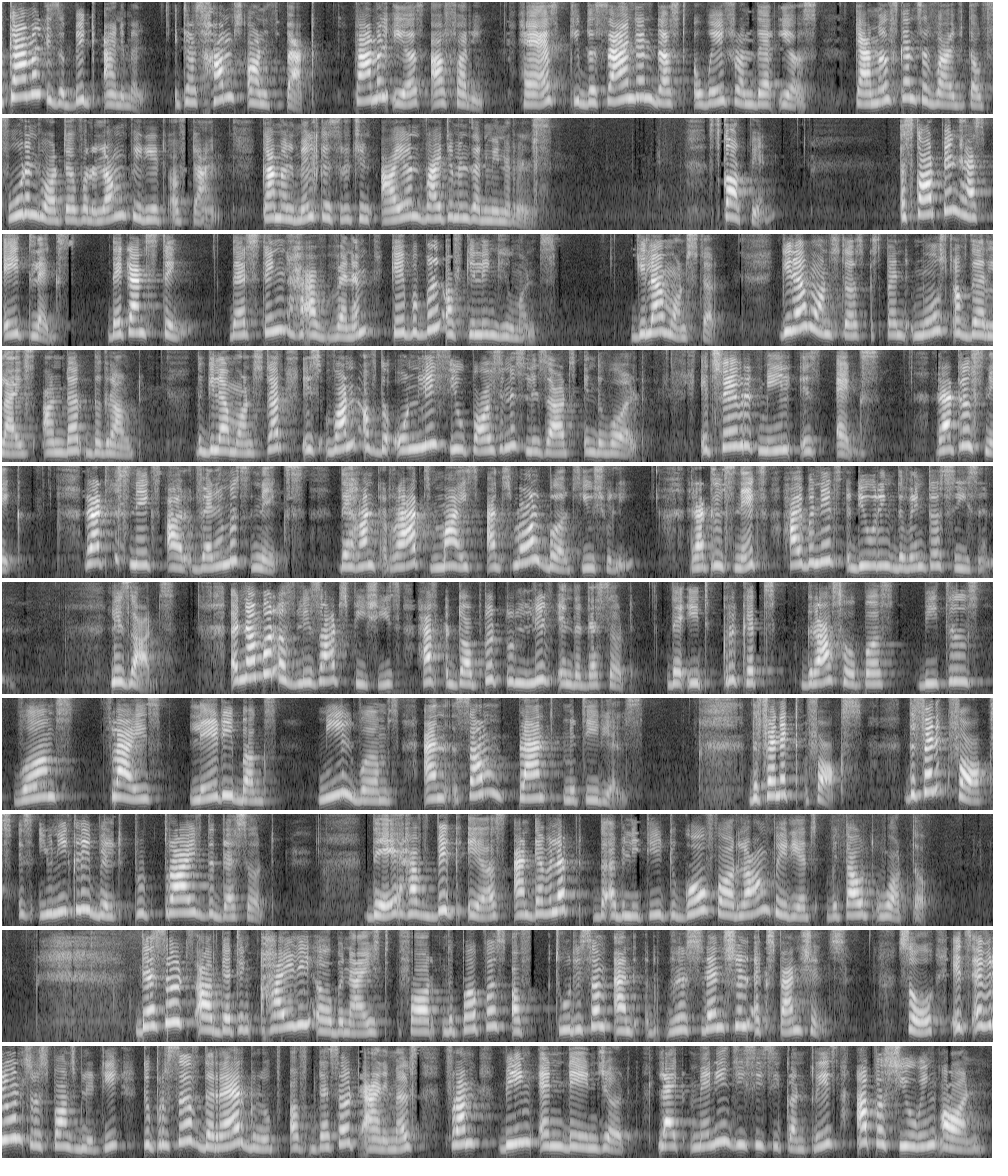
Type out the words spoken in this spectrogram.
camel is a big animal. It has humps on its back. Camel ears are furry. Hairs keep the sand and dust away from their ears. Camels can survive without food and water for a long period of time. Camel milk is rich in iron, vitamins and minerals. Scorpion A scorpion has eight legs. They can sting. Their sting have venom capable of killing humans. Gila monster Gila monsters spend most of their lives under the ground. The Gila monster is one of the only few poisonous lizards in the world. Its favorite meal is eggs. Rattlesnake. Rattlesnakes are venomous snakes. They hunt rats, mice, and small birds usually. Rattlesnakes hibernate during the winter season. Lizards. A number of lizard species have adopted to live in the desert. They eat crickets, grasshoppers, beetles, worms, flies, ladybugs, mealworms, and some plant materials. The fennec fox. The fennec fox is uniquely built to thrive the desert. They have big ears and developed the ability to go for long periods without water. Deserts are getting highly urbanized for the purpose of tourism and residential expansions. So, it's everyone's responsibility to preserve the rare group of desert animals from being endangered, like many GCC countries are pursuing on.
